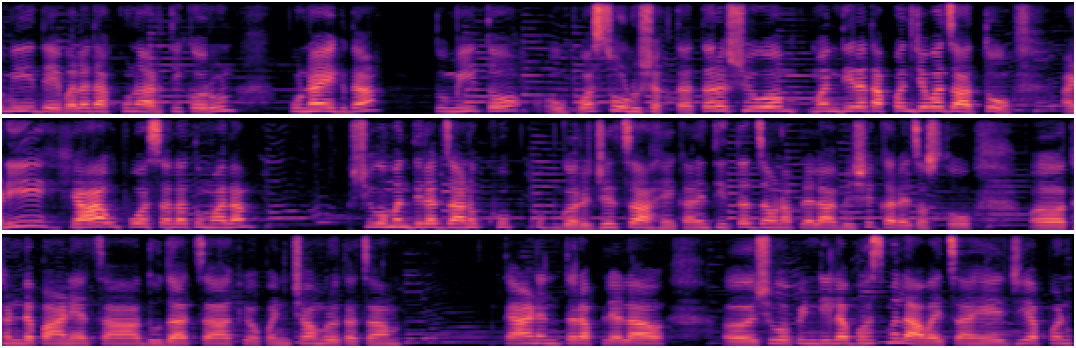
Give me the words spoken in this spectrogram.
तुम्ही देवाला दाखवून आरती करून पुन्हा एकदा तुम्ही तो उपवास सोडू शकता. तर शिव मंदिरात आपण जेव्हा जातो आणि ह्या उपवासाला तुम्हाला शिवमंदिरात जाणं खूप खूप गरजेचं आहे. कारण तिथंच जाऊन आपल्याला अभिषेक करायचा असतो. थंड पाण्याचा दुधाचा किंवा पंचामृताचा. त्यानंतर आपल्याला शिवपिंडीला भस्म लावायचं आहे. जी आपण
